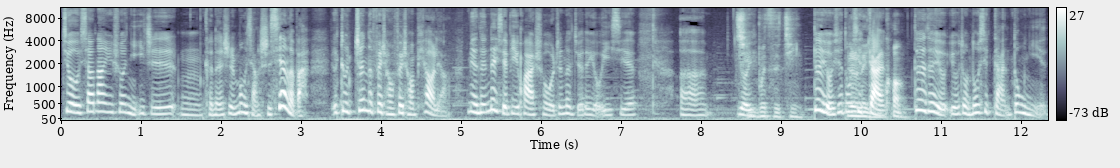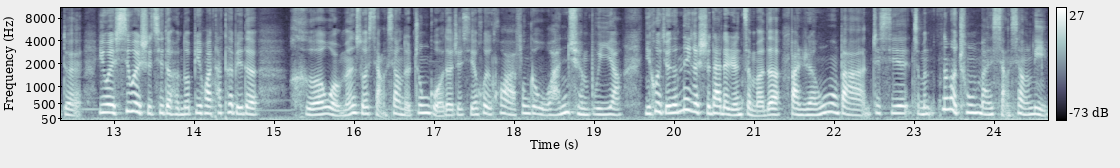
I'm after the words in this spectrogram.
就相当于说你一直嗯，可能是梦想实现了吧，就真的非常非常漂亮。面对那些壁画的时候，我真的觉得有一些，呃，有情不自禁。对，有些东西感对对，有有种东西感动你，对，因为西魏时期的很多壁画，它特别的和我们所想象的中国的这些绘画风格完全不一样。你会觉得那个时代的人怎么的把人物把这些怎么那么充满想象力？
